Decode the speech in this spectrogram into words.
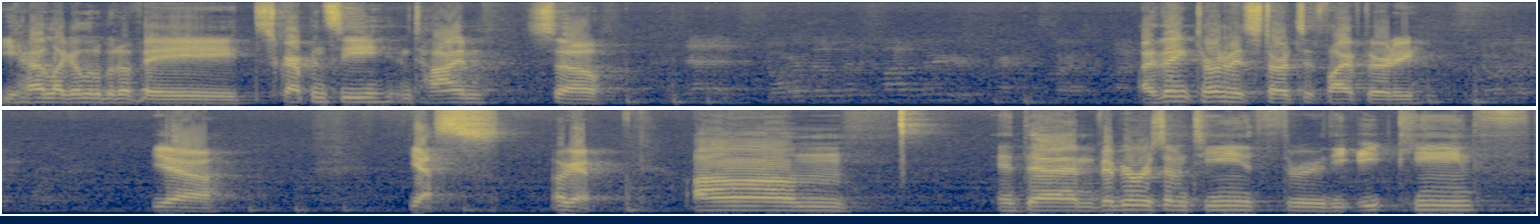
he had like a little bit of a discrepancy in time, so. I think tournament starts at 5:30. Yeah. Yes. Okay. Um, and then February 17th through the 18th,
